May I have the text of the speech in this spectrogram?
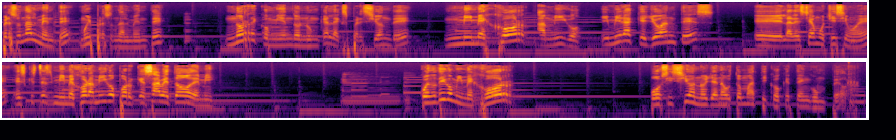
Personalmente, muy personalmente, no recomiendo nunca la expresión de mi mejor amigo. Y mira que yo antes eh, la decía muchísimo, ¿eh? Es que este es mi mejor amigo porque sabe todo de mí. Cuando digo mi mejor, posiciono ya en automático que tengo un peor.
